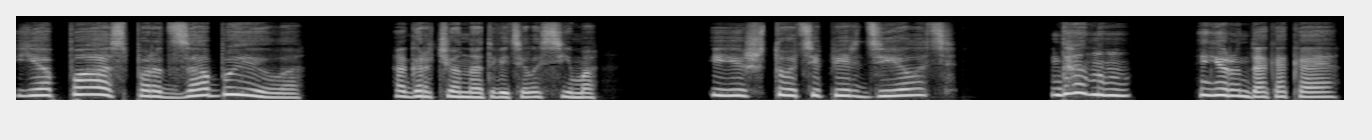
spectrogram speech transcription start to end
«Я паспорт забыла», — огорченно ответила Сима. «И что теперь делать?» «Да ну, ерунда какая!»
